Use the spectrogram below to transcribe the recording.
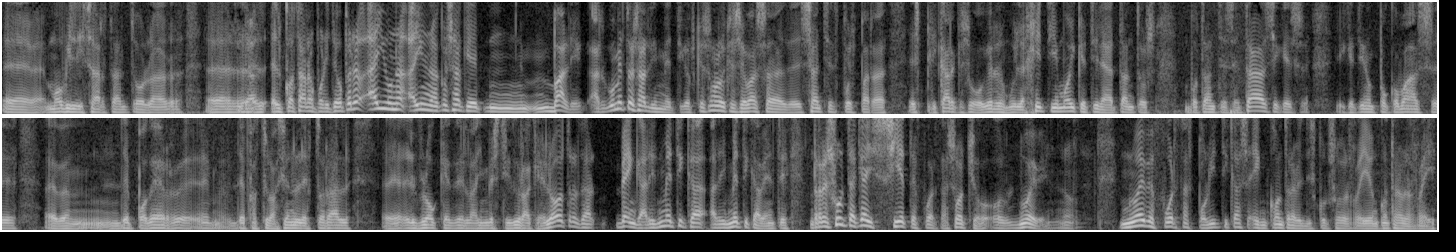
eh, movilizar tanto el, cotarro político. Pero hay una, hay una cosa que mm, vale, argumentos aritméticos, que son los que se basa de Sánchez pues para explicar que su gobierno es muy legítimo y que tiene a tantos votantes detrás y que, y que tiene un poco más eh, em, de poder de facturación electoral el bloque de la investidura que el otro. Venga, aritmética, aritméticamente. Resulta que hay siete fuerzas, ocho o nueve, nueve fuerzas políticas en contra del discurso del rey, en contra del rey,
